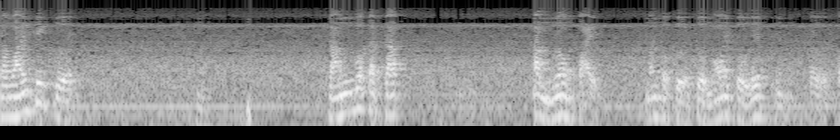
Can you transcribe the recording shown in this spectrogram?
สมัยที่เกิดสังวัตจักรตั้งลงไป มันก็เกิดตัวน้อยตัวเล็กขึ้นเกิดไป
